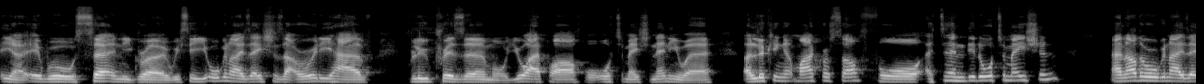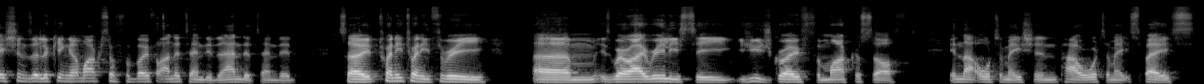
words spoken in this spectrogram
you know, it will certainly grow. We see organizations that already have Blue Prism or UiPath or Automation Anywhere are looking at Microsoft for attended automation, and other organizations are looking at Microsoft for both unattended and attended. So 2023 um, is where I really see huge growth for Microsoft in that automation, Power Automate space.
